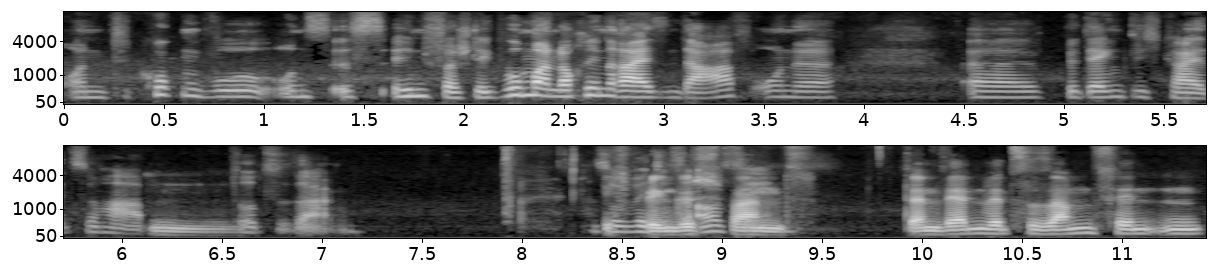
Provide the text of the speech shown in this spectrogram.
und gucken, wo uns es hin verschlägt, wo man noch hinreisen darf, ohne äh, Bedenklichkeit zu haben, Mhm. sozusagen. So ich bin es gespannt. Dann werden wir zusammenfinden,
